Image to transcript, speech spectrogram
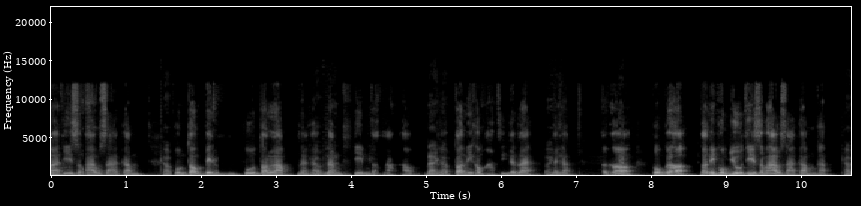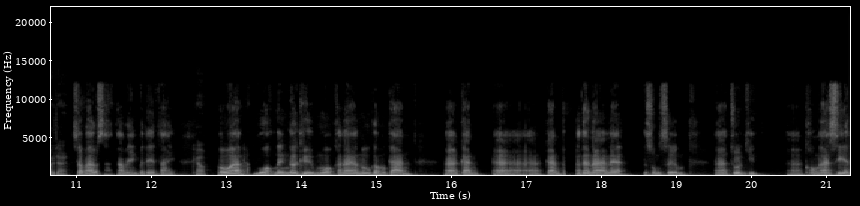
มาที่สภาอุตสาหกรรม ครับ ผมต้องเป็นผู้ต้อนรับนะครับครับนำทีมต้อนรับเขาได้ครับนะตอนนี้เขามาถึงกันแล้วโอเค นะครับ แล้วก็ครับผมก็ตอนนี้ผมอยู่ที่สภาอุตสาหกรรมครับ ครับอาจารย์ สภาอุตสาหกรรมแห่งประเทศไทย ครับ เพราะว่าหมวกหนึ่งก็คือหมวกคณะอนุกรรมการอ่าการอ่าการพัฒนาและส่งเสริมอ่าธุรกิจอ่าของอาเซียน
